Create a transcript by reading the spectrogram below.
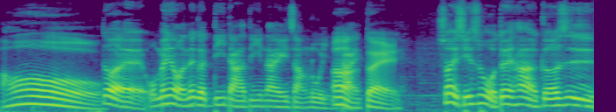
哦，对我们有那个滴答滴那一张录音带，嗯，对，所以其实我对他的歌是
